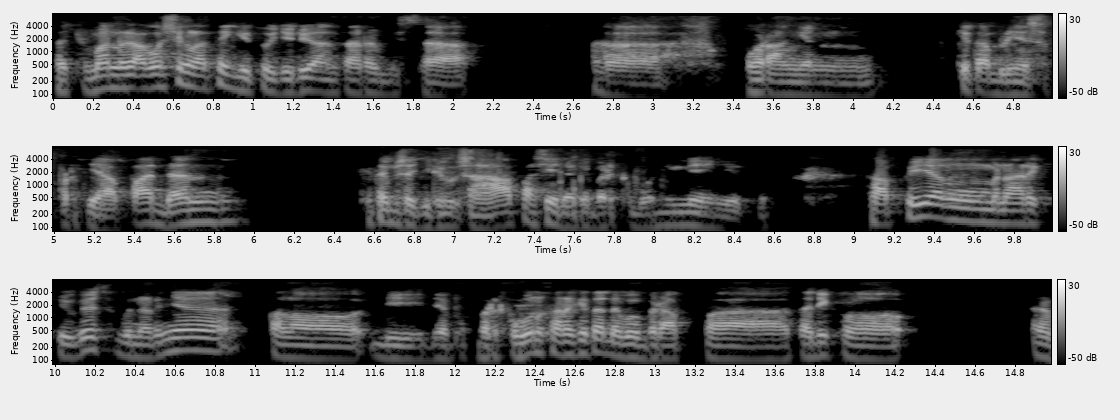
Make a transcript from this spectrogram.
Nah, cuman aku sih ngeliatnya gitu, jadi antara bisa uh, kurangin kita belinya seperti apa dan kita bisa jadi usaha apa sih dari berkebun ini gitu. Tapi yang menarik juga sebenarnya kalau di Depok berkebun karena kita ada beberapa tadi kalau ada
